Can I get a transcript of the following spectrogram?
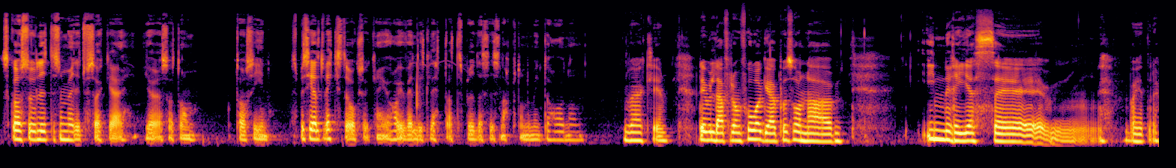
ska så lite som möjligt försöka göra så att de tar sig in. Speciellt växter också kan ju, har ju väldigt lätt att sprida sig snabbt om de inte har någon... Verkligen. Det är väl därför de frågar på såna inrese... Vad heter det?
